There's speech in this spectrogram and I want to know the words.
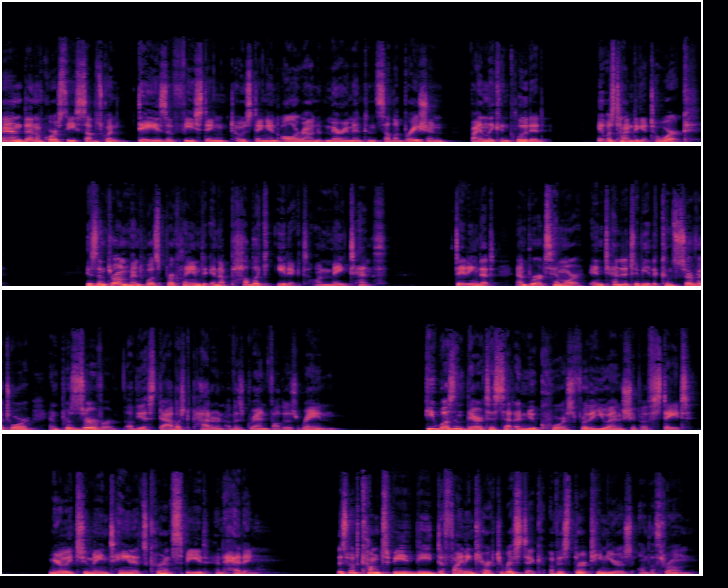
and then of course the subsequent days of feasting, toasting, and all around merriment and celebration finally concluded, it was time to get to work. His enthronement was proclaimed in a public edict on May 10th, stating that Emperor Timur intended to be the conservator and preserver of the established pattern of his grandfather's reign. He wasn't there to set a new course for the Yuan ship of state, merely to maintain its current speed and heading. This would come to be the defining characteristic of his 13 years on the throne.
